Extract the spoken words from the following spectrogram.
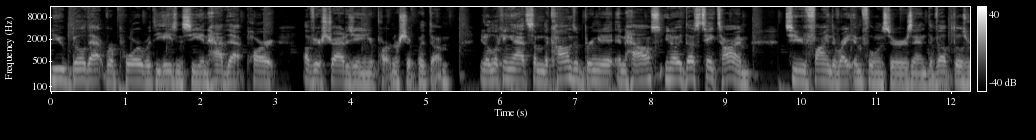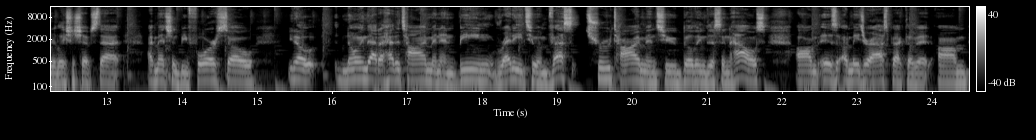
you build that rapport with the agency and have that part of your strategy and your partnership with them. You know, looking at some of the cons of bringing it in house, you know, it does take time to find the right influencers and develop those relationships that I mentioned before. So, you know, knowing that ahead of time and, and being ready to invest true time into building this in house um, is a major aspect of it. Um,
